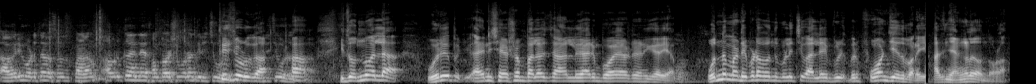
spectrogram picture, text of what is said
അവർ കൊടുത്ത സ- പണം അവർക്ക് തന്നെ സന്തോഷപൂർവം തിരിച്ചു തിരിച്ചു കൊടുക്കുക. ഇതൊന്നുമല്ല ഒരു അതിന് ശേഷം പല ചാനലുകാരും പോയതായിട്ട് എനിക്കറിയാം. ഒന്നും വേണ്ട ഇവിടെ വന്ന് വിളിച്ച് അല്ലെ ഫോൺ ചെയ്ത് പറയും. അത് ഞങ്ങൾ തന്നോളാം.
